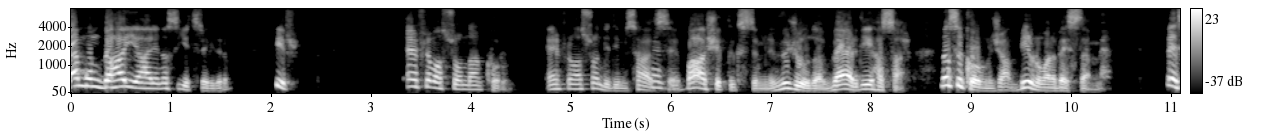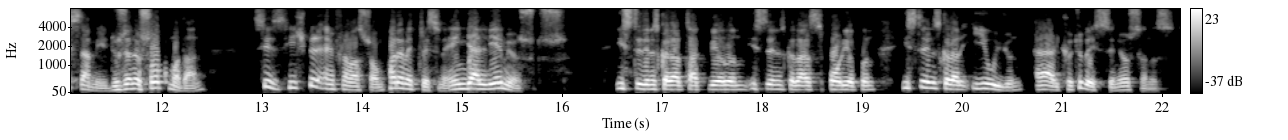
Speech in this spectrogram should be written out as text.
Ben bunu daha iyi hale nasıl getirebilirim? Bir, enflamasyondan korun. Enflamasyon dediğimiz hadise bağışıklık sisteminin vücuda verdiği hasar. Nasıl korunacağım? Bir numara beslenme. Beslenmeyi düzene sokmadan siz hiçbir enflamasyon parametresini engelleyemiyorsunuz. İstediğiniz kadar takviye alın, istediğiniz kadar spor yapın, istediğiniz kadar iyi uyuyun. Eğer kötü besleniyorsanız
